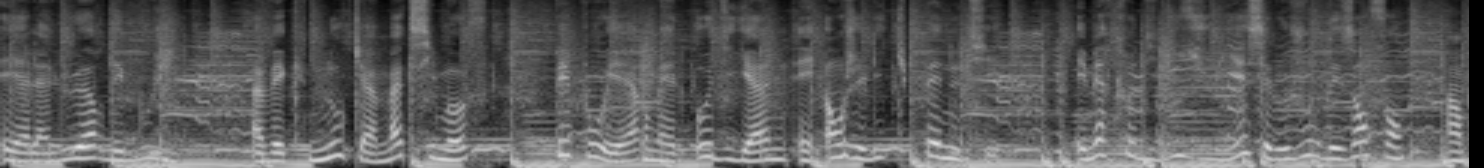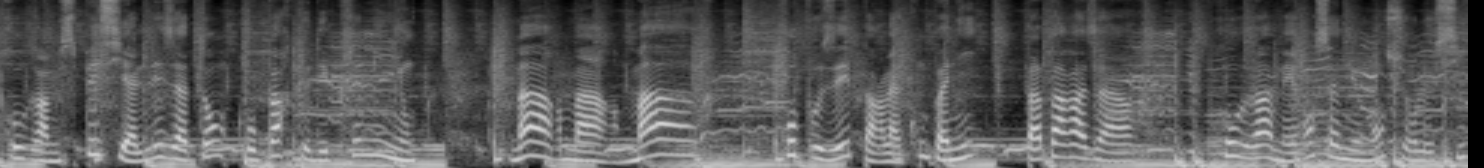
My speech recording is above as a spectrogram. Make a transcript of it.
et à la lueur des bougies. Avec Nouka Maximoff, Pepo et Hermel Odigan et Angélique Pennetier. Et mercredi 12 juillet, c'est le jour des enfants. Un programme spécial les attend au parc des Prémignons. Mar, mar, mar, proposé par la compagnie Paparazard. Programme et renseignements sur le site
